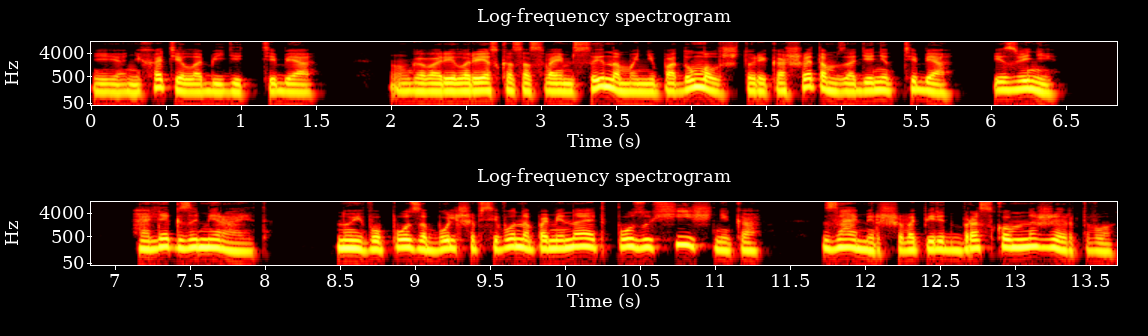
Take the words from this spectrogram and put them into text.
«Я не хотел обидеть тебя. Говорил резко со своим сыном и не подумал, что рикошетом заденет тебя. Извини». Олег замирает, но его поза больше всего напоминает позу хищника, замершего перед броском на жертву.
